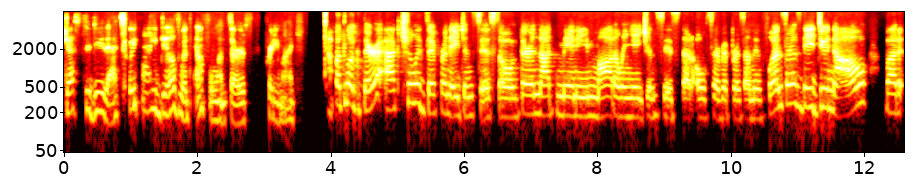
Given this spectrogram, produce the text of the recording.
just to do that. So he only deals with influencers pretty much. But look, there are actually different agencies. So there are not many modeling agencies that also represent influencers. They do now, but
